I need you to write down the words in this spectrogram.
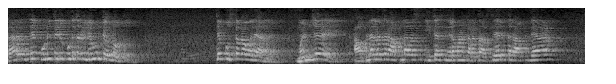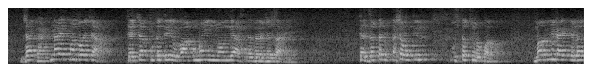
कारण ते कुणीतरी कुठेतरी लिहून ठेवलं होतं. ते पुस्तकामध्ये आलं. म्हणजे आपल्याला जर आपला इतिहास निर्माण करायचा असेल तर आपल्या ज्या घटना आहेत महत्त्वाच्या त्याच्या कुठेतरी वाङ्मयीन नोंदी असणं गरजेचं आहे. त्या जतन कशा होतील? पुस्तक स्वरूपात. मग मी काय केलं?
